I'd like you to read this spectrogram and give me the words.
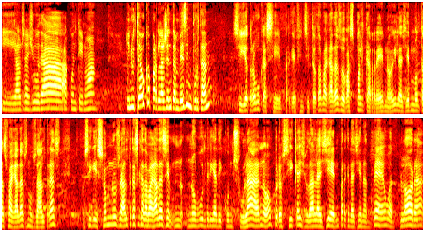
i els ajuda a continuar. I noteu que per la gent també és important? Sí, jo trobo que sí, perquè fins i tot a vegades ho vas pel carrer, no? I la gent moltes vegades nosaltres, o sigui, som nosaltres que de vegades hem, no, no voldria dir consolar, no? Però sí que ajudar la gent perquè la gent et veu, et plora,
